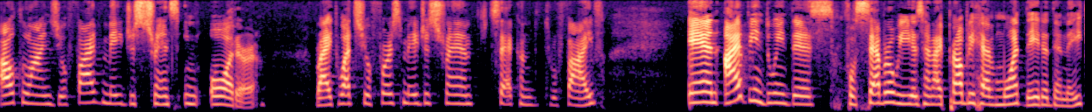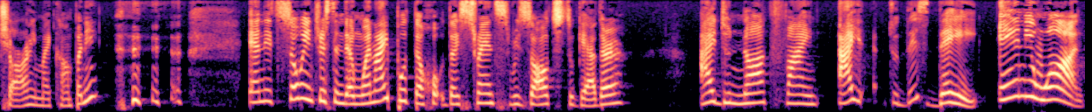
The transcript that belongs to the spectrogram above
outlines your five major strengths in order, right? What's your first major strength, second through five? And I've been doing this for several years, and I probably have more data than HR in my company. and it's so interesting that when I put the, whole, the strengths results together, I do not find, I, to this day, anyone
